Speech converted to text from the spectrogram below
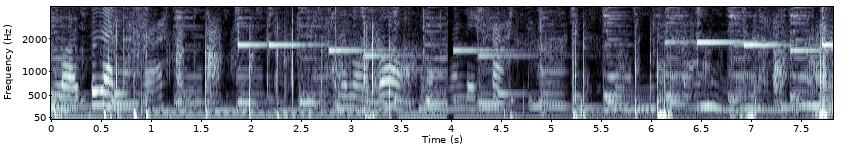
ำรอยเปื้อนนะคะ แล้วเราก็หมุนมันเลยค่ะหมุนนะคะหมุนหมุน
